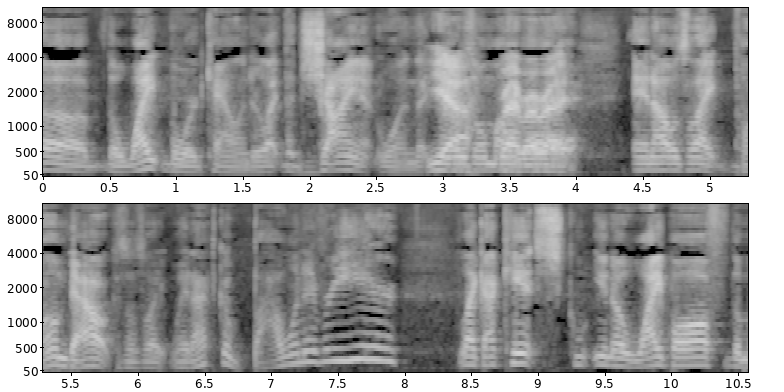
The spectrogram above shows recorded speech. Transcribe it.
uh, the whiteboard calendar like the giant one that Yeah, goes on my right, right, wall, right. And I was like bummed out because I was like, wait, I have to go buy one every year. Like I can't, squ- you know, wipe off the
